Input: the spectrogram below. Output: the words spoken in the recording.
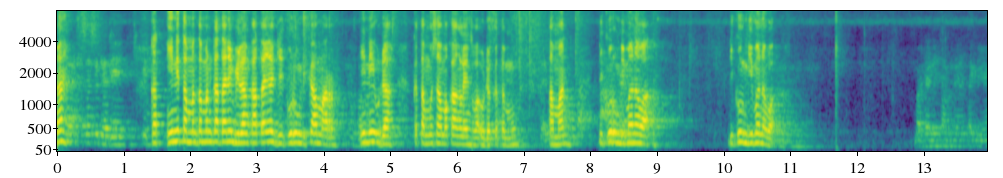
Hah? Saya, saya sudah di Kat- ini teman-teman katanya bilang katanya dikurung di kamar. Ini udah ketemu sama Kang Lensa, Wak. Udah ketemu. Aman. Dikurung di mana, Wak? Dikurung di mana, Wak? Ya.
